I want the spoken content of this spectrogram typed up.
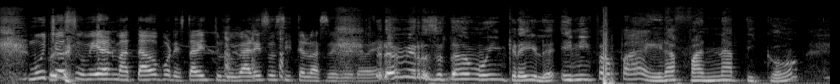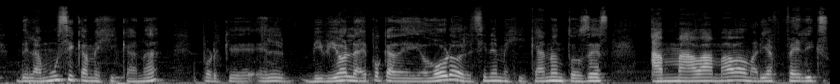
Muchos se hubieran matado por estar en tu lugar, eso sí te lo aseguro. ¿eh? Pero a mí me resultaba muy increíble. Y mi papá era fanático de la música mexicana porque él vivió la época de oro del cine mexicano, entonces amaba, amaba a María Félix,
